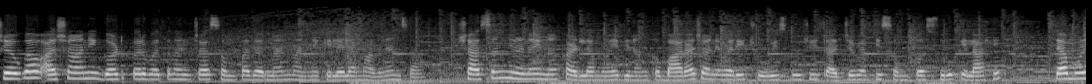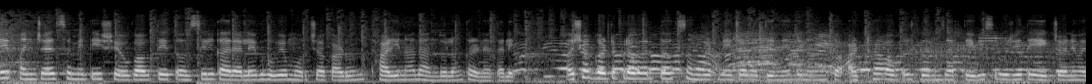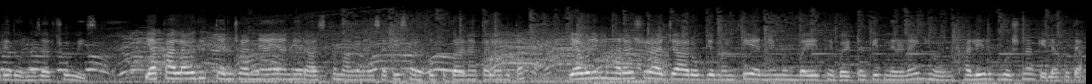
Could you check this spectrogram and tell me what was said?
शेवगाव आशा आणि गट प्रवर्तकांच्या संपादरम्यान मान्य केलेल्या मागण्यांचा शासन निर्णय न काढल्यामुळे दिनांक बारा जानेवारी चोवीस रोजी राज्यव्यापी संप सुरू केला आहे. त्यामुळे पंचायत समिती शेवगाव ते तहसील कार्यालय भव्य मोर्चा काढून थाळीनाद आंदोलन करण्यात आले. अशा गटप्रवर्तक संघटनेच्या वतीने दिनांक अठरा ऑगस्ट दोन हजार तेवीस रोजी ते एक जानेवारी दोन हजार चोवीस या कालावधीत त्यांच्या न्याय आणि रास्त मागण्यासाठी संप पुकारण्यात आला होता. यावेळी महाराष्ट्र राज्य आरोग्य मंत्री यांनी मुंबई येथे बैठकीत निर्णय घेऊन खालील घोषणा केल्या होत्या.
